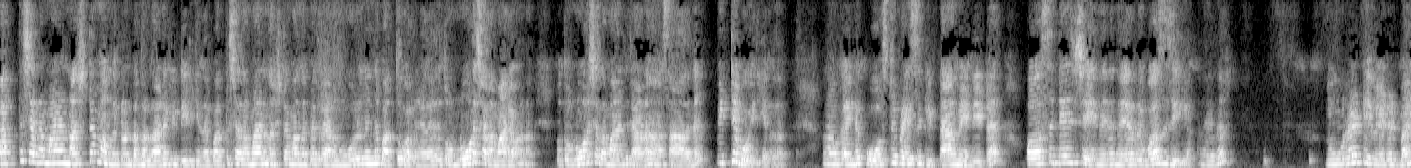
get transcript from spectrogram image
പത്ത് ശതമാനം നഷ്ടം വന്നിട്ടുണ്ടെന്നുള്ളതാണ് കിട്ടിയിരിക്കുന്നത്. പത്ത് ശതമാനം നഷ്ടം വന്നപ്പോൾ എത്രയാണ്? നൂറിൽ നിന്ന് പത്ത് കുറഞ്ഞു. അതായത് തൊണ്ണൂറ് ശതമാനമാണ്. അപ്പൊ തൊണ്ണൂറ് ശതമാനത്തിലാണ് ആ സാധനം വിറ്റ് പോയിരിക്കുന്നത്. നമുക്ക് അതിന്റെ കോസ്റ്റ് പ്രൈസ് കിട്ടാൻ വേണ്ടിയിട്ട് പെർസെന്റേജ് ചെയ്യുന്നതിന് നേരെ റിവേഴ്സ് ചെയ്യും. അതായത് നൂറ് ഡിവൈഡഡ് ബൈ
